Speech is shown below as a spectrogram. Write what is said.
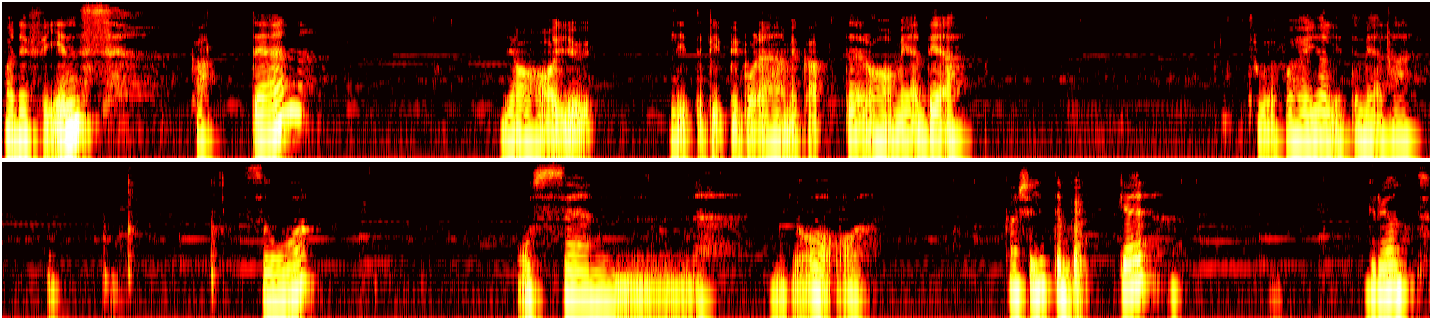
Vad det finns. Katten. Jag har ju lite pippi på det här med katter och har med det. Jag tror jag får höja lite mer här. Så. Och sen, ja, kanske lite böcker grönt.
